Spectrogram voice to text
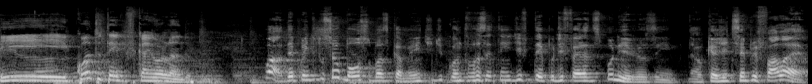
E quanto tempo ficar em Orlando? Depende do seu bolso, basicamente, de quanto você tem de tempo de férias disponível. Assim. É, O que a gente sempre fala é,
